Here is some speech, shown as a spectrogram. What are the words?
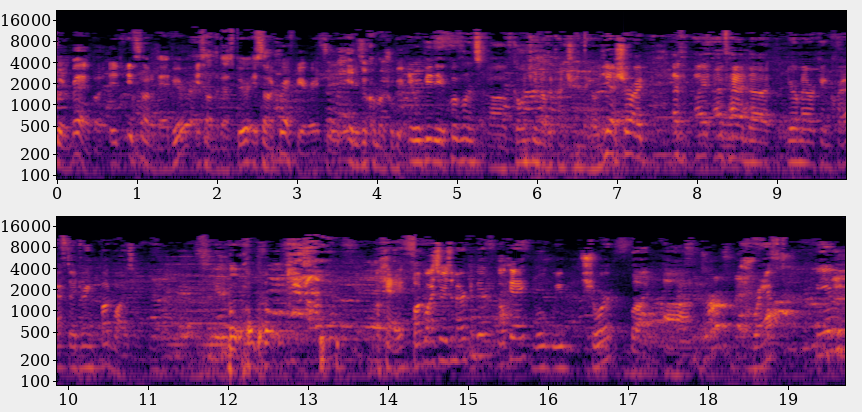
good or bad, but it, it's not a bad beer. It's not the best beer. It's not a craft beer. It's a, it is a commercial beer. It would be the equivalent of going to another country and they go, "Yeah, sure, I, I've I, I've had uh, your American craft. I drink Budweiser." Hold on. Okay, Budweiser is American beer. Okay, well, we sure, but uh, craft beer?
